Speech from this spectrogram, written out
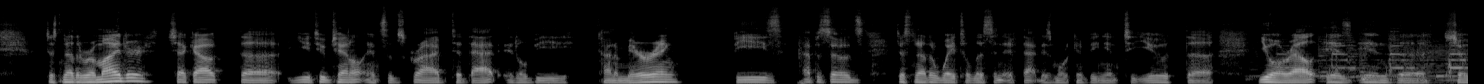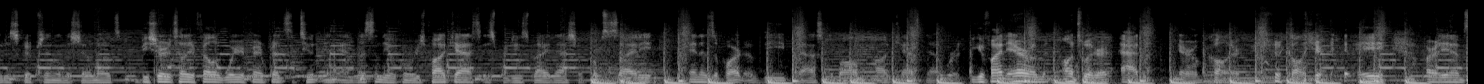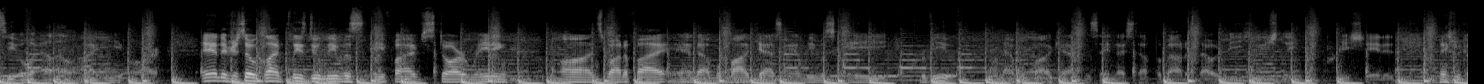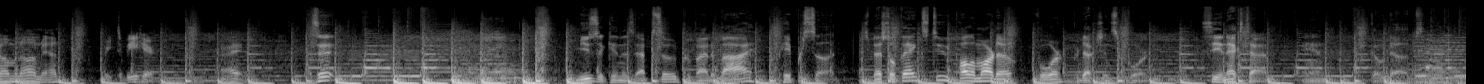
just another reminder, check out the YouTube channel and subscribe to that. It'll be kind of mirroring these episodes. Just another way to listen if that is more convenient to you. The URL is in the show description in the show notes. Be sure to tell your fellow Warrior fan friends to tune in and listen. The Oakland Warriors podcast is produced by National Film Society and is a part of the Basketball Podcast Network. You can find Aram on Twitter at Aram. Collier, A R A M C O L L I E R. And if you're so inclined, please do leave us a five star rating on Spotify and Apple Podcasts and leave us a review on Apple Podcasts and say nice stuff about it. That would be hugely appreciated. Thanks for coming on, man. Great to be here. All right. That's it. Music in this episode provided by Paper Son. Special thanks to Paul Amardo for production support. See you next time, and go Dubs.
